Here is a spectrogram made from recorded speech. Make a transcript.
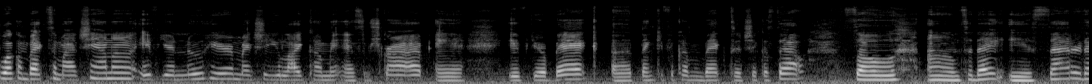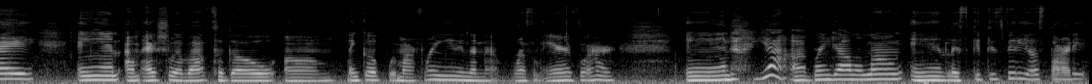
welcome back to my channel. If you're new here make sure you like comment and subscribe. And if you're back uh thank you for coming back to check us out. So um today is saturday and i'm actually about to go um link up with my friend and then run some errands with her. And yeah i'll bring y'all along and let's get this video started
